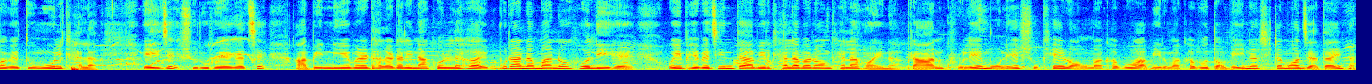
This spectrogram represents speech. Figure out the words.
হবে তুমুল খেলা। এই যে শুরু হয়ে গেছে। আবির নিয়ে এবারে ঢালাঢালি না করলে হয় বুড়ানা মানো হোলি হে। ওই ভেবে চিন্তে আবির খেলা বা রং খেলা হয় না। প্রাণ খুলে মনে সুখে রং মাখাবো, আবির মাখাবো, তবেই না সেটা মজা, তাই না?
